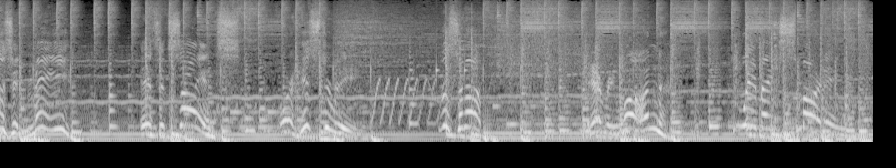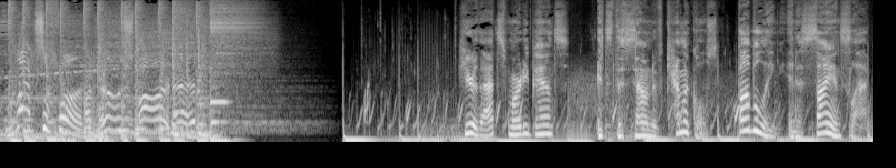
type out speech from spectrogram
Is it me? Is it science or history? Listen up, everyone. We make smarting lots of fun on Who's Smarted. Hear that, Smarty Pants? It's the sound of chemicals bubbling in a science lab.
